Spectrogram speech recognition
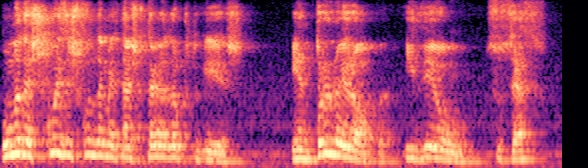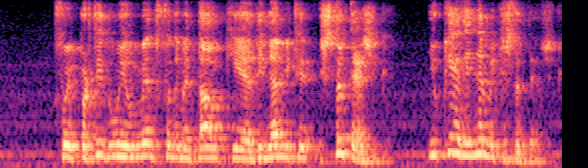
Uma das coisas fundamentais que o treinador português entrou na Europa e deu sucesso foi a partir de um elemento fundamental que é a dinâmica estratégica. E o que é a dinâmica estratégica?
